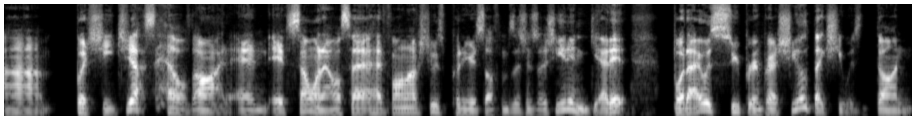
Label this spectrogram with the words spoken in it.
Um, but she just held on. And if someone else had, had fallen off, she was putting herself in position. So she didn't get it. But I was super impressed. She looked like she was done,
